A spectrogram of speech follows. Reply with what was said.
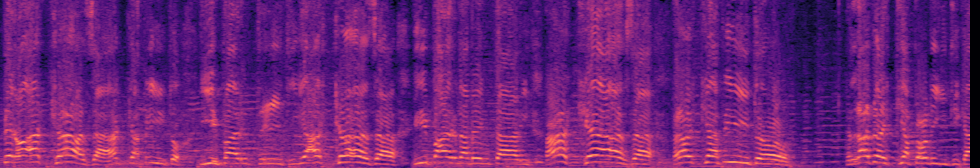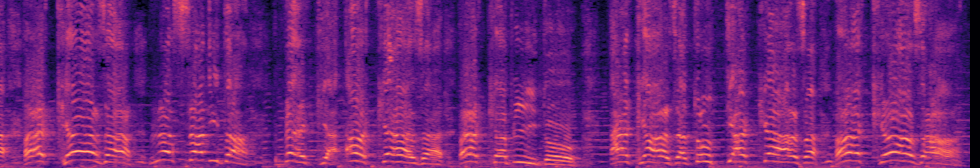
Però a casa, ha capito? I partiti a casa, i parlamentari a casa. Ha capito? La vecchia politica a casa, la sanità vecchia a casa, ha capito? A casa, tutti a casa, a casa!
